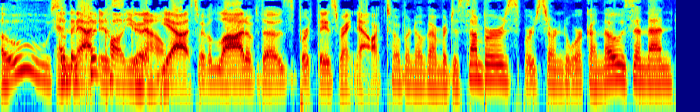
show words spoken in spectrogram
Oh, so and they could call you good. now. Yeah, so we have a lot of those birthdays right now October, November, December's. We're starting to work on those. And then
